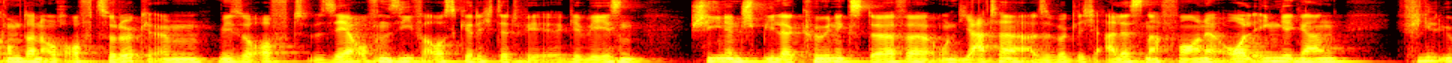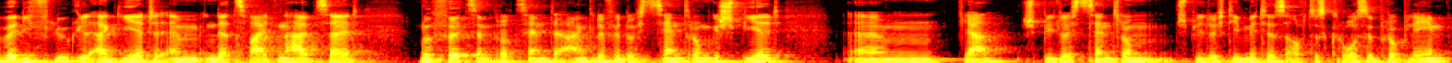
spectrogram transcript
kommt dann auch oft zurück, ähm, wie so oft sehr offensiv ausgerichtet gewesen. Schienenspieler Königsdörfer und Jatta, also wirklich alles nach vorne, all in gegangen, viel über die Flügel agiert ähm, in der zweiten Halbzeit, nur 14% der Angriffe durchs Zentrum gespielt. Ähm, ja, Spiel durchs Zentrum, Spiel durch die Mitte ist auch das große Problem.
